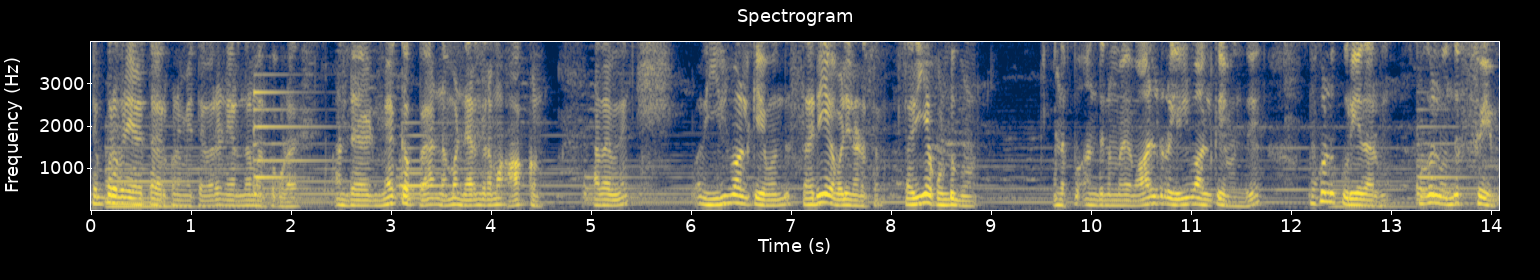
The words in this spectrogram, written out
டெம்பரவரியாக தான் இருக்கணுமே தவிர நிரந்தரமாக இருக்கக்கூடாது. அந்த மேக்கப்பை நம்ம நிரந்தரமாக ஆக்கணும். அதாவது அந்த இல்வாழ்க்கையை வந்து சரியாக வழி நடத்தணும். சரியாக கொண்டு போகணும். அந்த அந்த நம்ம வாழ்கிற இல்வாழ்க்கை வந்து புகழுக்குரியதாக இருக்கும். புகழ் வந்து ஃபேம்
